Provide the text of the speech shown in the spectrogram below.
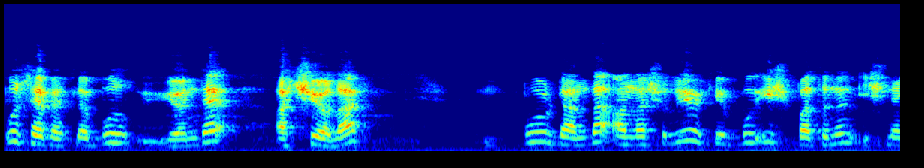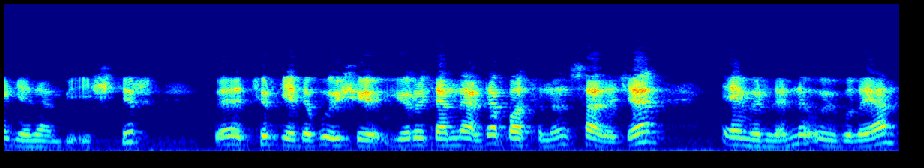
bu sebeple bu yönde açıyorlar. Buradan da anlaşılıyor ki bu iş batının işine gelen bir iştir. Ve Türkiye'de bu işi yürütenler de batının sadece emirlerini uygulayan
